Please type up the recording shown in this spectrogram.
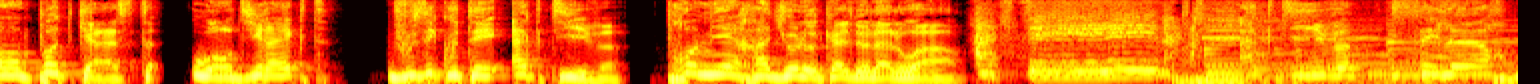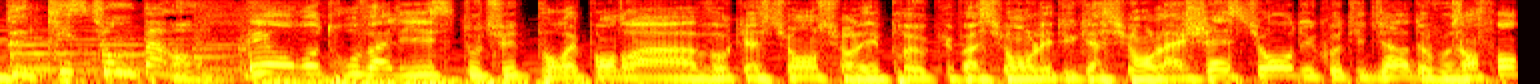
En podcast ou en direct, vous écoutez Active, première radio locale de la Loire. Active. Active, c'est l'heure de questions de parents. Et on retrouve Alice tout de suite pour répondre à vos questions sur les préoccupations, l'éducation, la gestion du quotidien de vos enfants.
